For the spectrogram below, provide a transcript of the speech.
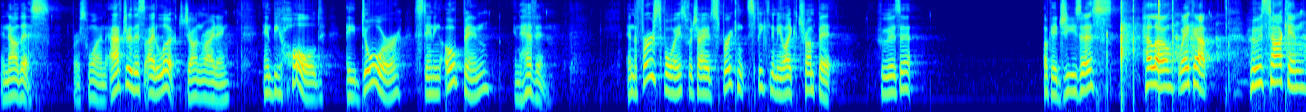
and now this, verse 1. After this I looked, John writing, and behold, a door standing open in heaven. And the first voice, which I had speaking, speaking to me like a trumpet, who is it? Okay, Jesus. Hello, wake up. Who's talking?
